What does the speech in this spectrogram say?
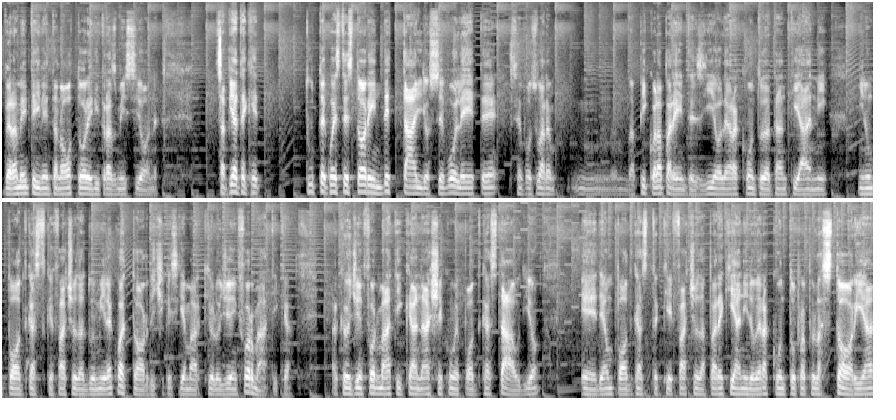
veramente diventano otto ore di trasmissione sappiate che tutte queste storie in dettaglio, se volete, se posso fare una piccola parentesi, io le racconto da tanti anni in un podcast che faccio dal 2014 che si chiama Archeologia Informatica. Archeologia Informatica nasce come podcast audio ed è un podcast che faccio da parecchi anni dove racconto proprio la storia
